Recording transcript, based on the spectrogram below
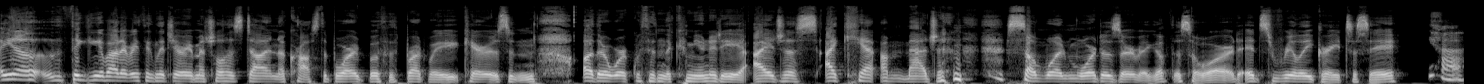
you know, thinking about everything that Jerry Mitchell has done across the board, both with Broadway Cares and other work within the community, I just, I can't imagine someone more deserving of this award. It's really great to see. Yeah.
